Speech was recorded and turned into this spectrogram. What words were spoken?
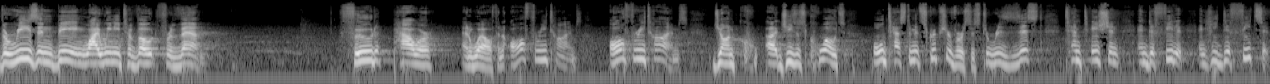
the reason being why we need to vote for them. Food, power, and wealth. And all three times, all three times, John, uh, Jesus quotes Old Testament scripture verses to resist temptation and defeat it. And he defeats it.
